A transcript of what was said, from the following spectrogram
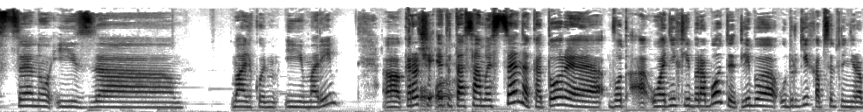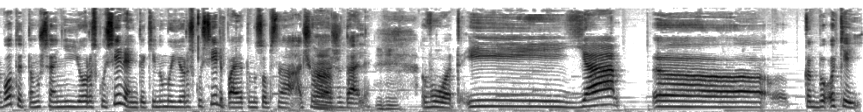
сцену из э, Малькольм и Мари. А, Короче, Опа. это та самая сцена, которая вот а, у одних либо работает, либо у других абсолютно не работает, потому что они ее раскусили, они такие, ну мы ее раскусили, поэтому, собственно, о чем А. мы ожидали. Вот. И я э, как бы, окей,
